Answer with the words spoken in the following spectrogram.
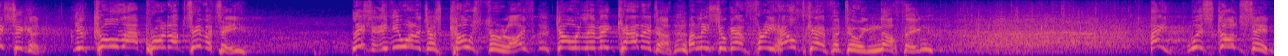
Michigan, you call that productivity? Listen, if you want to just coast through life, go and live in Canada. At least you'll get free healthcare for doing nothing. hey, Wisconsin,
